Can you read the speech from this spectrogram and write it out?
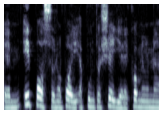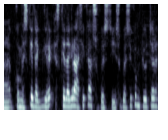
ehm, e possono poi appunto scegliere come, una, come scheda, scheda, grafica su questi, su questi computer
